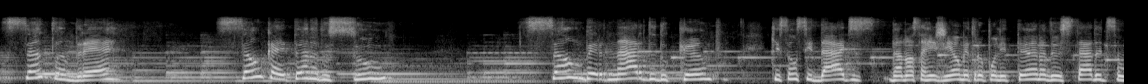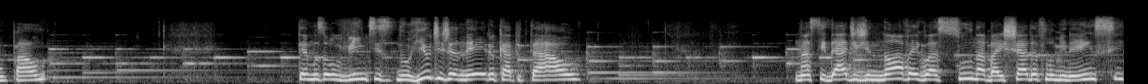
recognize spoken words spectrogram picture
Santo André, São Caetano do Sul, São Bernardo do Campo, que são cidades da nossa região metropolitana do estado de São Paulo. Temos ouvintes no Rio de Janeiro, capital, na cidade de Nova Iguaçu, na Baixada Fluminense.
